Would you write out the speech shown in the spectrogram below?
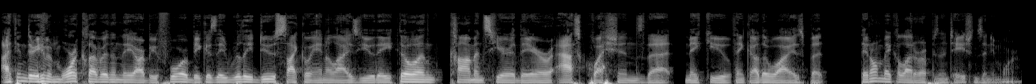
I think they're even more clever than they are before because they really do psychoanalyze you. They throw in comments here or there, or ask questions that make you think otherwise, but they don't make a lot of representations anymore.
